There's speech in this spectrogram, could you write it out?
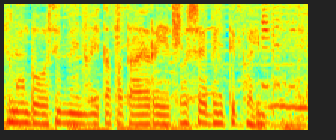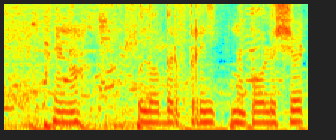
Yung mga bossing may nakita pa tayo rito. 75. Yan o. Pullover print na polo shirt.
